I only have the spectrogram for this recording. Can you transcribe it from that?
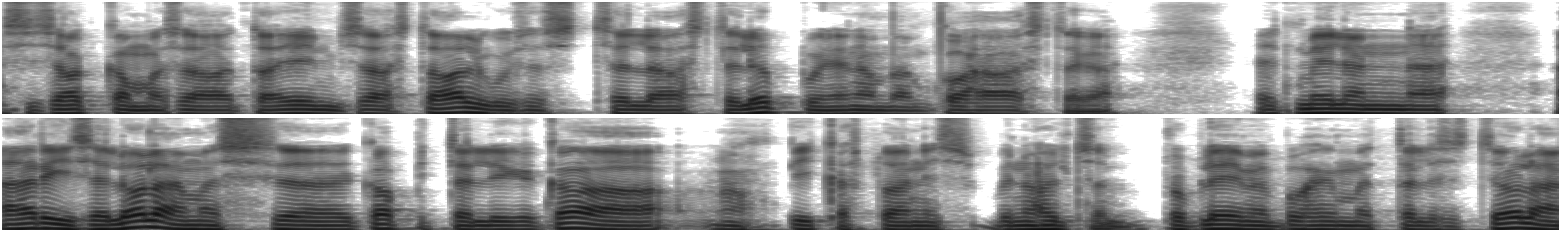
siis hakkama saada eelmise aasta algusest selle aasta lõpuni enam-vähem kahe aastaga. et meil on äri seal olemas, kapitaliga ka noh, pikas plaanis või noh, üldse probleeme põhimõtteliselt ei ole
